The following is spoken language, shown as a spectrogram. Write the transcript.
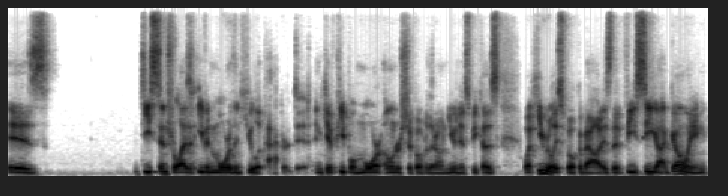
is decentralize it even more than Hewlett Packard did and give people more ownership over their own units. Because what he really spoke about is that VC got going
